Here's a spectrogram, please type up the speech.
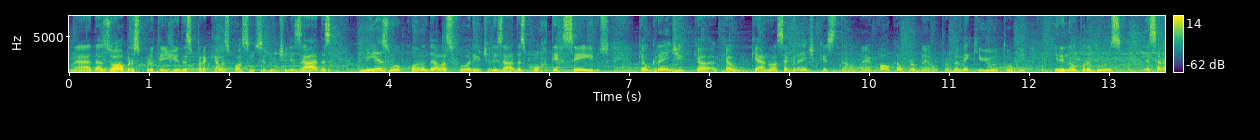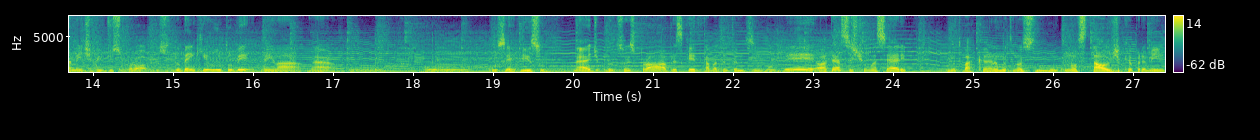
né, das obras protegidas para que elas possam ser utilizadas, mesmo quando elas forem utilizadas por terceiros, que é o grande, que é, que é, que é a nossa grande questão, né? Qual que é o problema? O problema é que o YouTube ele não produz necessariamente vídeos próprios. Tudo bem que o YouTube tem lá né, o, o, o serviço né, de produções próprias que ele estava tentando desenvolver. Eu até assisti uma série muito bacana, muito, muito nostálgica para mim,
